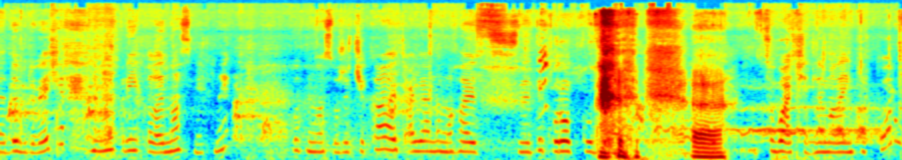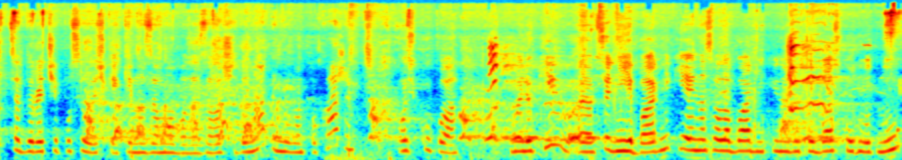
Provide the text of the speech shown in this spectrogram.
Е, Добрий вечір. Ми приїхали на смітник. Тут нас вже чекають, а я намагаюся знайти коробку для Е, собачі для маленьких корм. Це, до речі, посилочки, які ми замовили за ваші донати. Ми вам покажемо. Ось купа малюків. Е, Сьогодні є барнік, я її назвала барнік, він вже ковбаску глотнув.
